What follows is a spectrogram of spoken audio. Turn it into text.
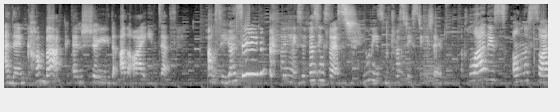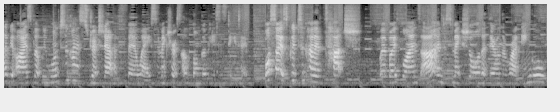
and then come back and show you the other eye in depth. I'll see you guys soon. okay, so first things first, you'll need some trusty sticky tape. Apply this on the side of your eyes, but we want to kind of stretch it out a fair way, so make sure it's a longer piece of sticky tape. Also, it's good to kind of touch where both lines are and just make sure that they're on the right angle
